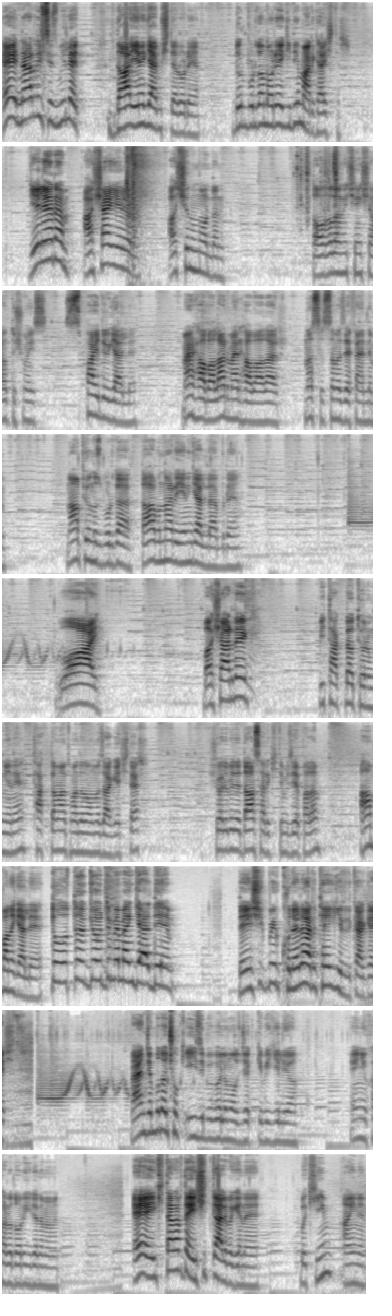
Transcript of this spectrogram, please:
Hey neredesiniz millet? Daha yeni gelmişler oraya. Dur buradan oraya gideyim arkadaşlar. Geliyorum. Aşağı geliyorum. Açılın oradan. Dalgaların içine inşallah düşmeyiz. Spider geldi. Merhabalar merhabalar. Nasılsınız efendim? Ne yapıyorsunuz burada? Daha bunlar yeni geldiler buraya. Vay. Başardık. Bir takla atıyorum yine. Taklama atmadan olmaz arkadaşlar. Şöyle bir de dans hareketimizi yapalım. Aha bana geldi. Dur gördüm hemen geldim. Değişik bir kuleli haritaya girdik arkadaşlar. Bence bu da çok easy bir bölüm olacak gibi geliyor. En yukarı doğru gidelim hemen. E iki taraf da eşit galiba gene. Bakayım aynen.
